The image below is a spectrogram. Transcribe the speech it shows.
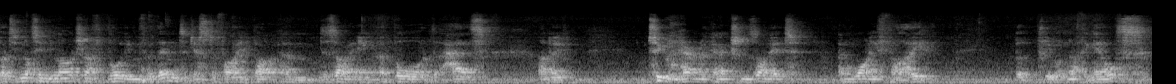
but not in large enough volume for them to justify um, designing a board that has, I know, two camera connections on it and Wi-Fi, but pretty well nothing else.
